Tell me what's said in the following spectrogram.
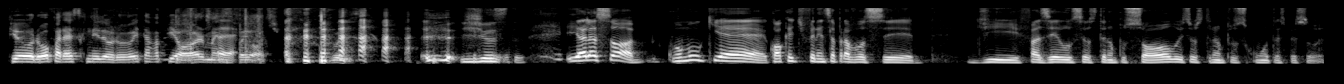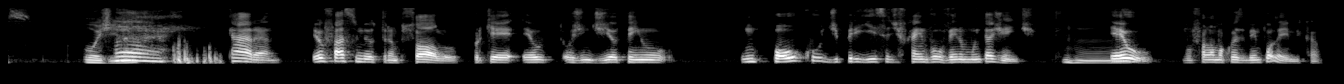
piorou, parece que melhorou e tava pior, mas é. foi ótimo. Justo. E olha só, como que é, qual que é a diferença para você de fazer os seus trampos solo e seus trampos com outras pessoas? Hoje, né? Ah, cara, eu faço meu trampo solo porque eu hoje em dia eu tenho um pouco de preguiça de ficar envolvendo muita gente. Uhum. Eu vou falar uma coisa bem polêmica.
